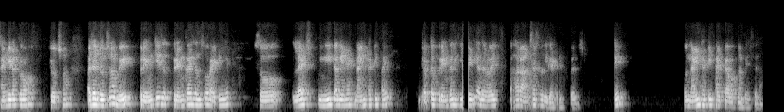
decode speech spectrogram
sending it across अच्छा जोचना वेट प्रेम की प्रेम का is also writing it so let's meet again at 9:35 जब तक प्रेम का लिखी जाएगी अदरवाइज हर answers will get in filled okay तो 9:35 पे आप अपना भेज देना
